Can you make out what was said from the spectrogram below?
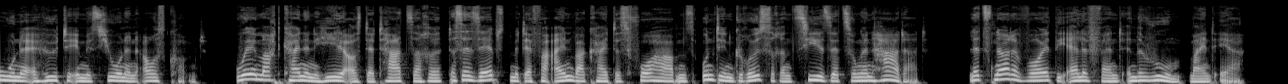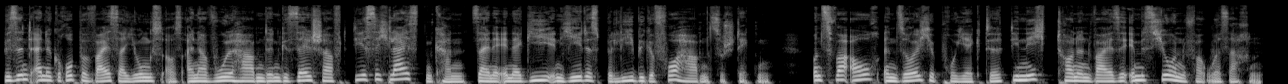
ohne erhöhte Emissionen auskommt. Will macht keinen Hehl aus der Tatsache, dass er selbst mit der Vereinbarkeit des Vorhabens und den größeren Zielsetzungen hadert. Let's not avoid the elephant in the room, meint er. Wir sind eine Gruppe weißer Jungs aus einer wohlhabenden Gesellschaft, die es sich leisten kann, seine Energie in jedes beliebige Vorhaben zu stecken. Und zwar auch in solche Projekte, die nicht tonnenweise Emissionen verursachen.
